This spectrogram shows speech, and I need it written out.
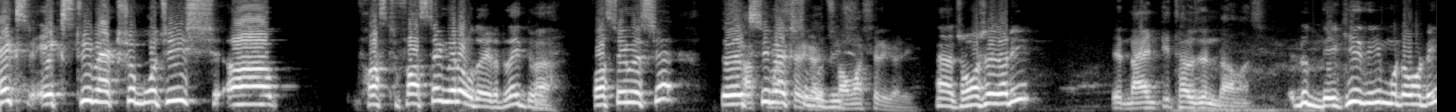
নেক্সট এক্সট্রিম একশো পঁচিশ ফার্স্ট ফার্স্ট টাইম এলো বোধহয় এটা তাই তো। ফার্স্ট টাইম এসছে তো এক্সট্রিম একশো গাড়ি, পঁচিশ। ছ মাসের গাড়ি। হ্যাঁ ছ মাসের গাড়ি। এর নাইনটি থাউজেন্ড দাম আছে। একটু দেখিয়ে দিই মোটামুটি।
